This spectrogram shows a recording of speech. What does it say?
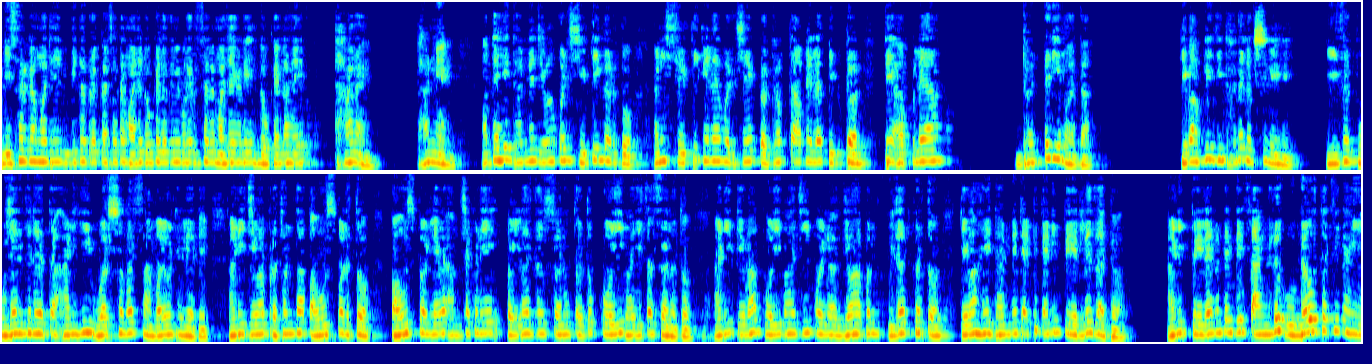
निसर्गामध्ये विविध प्रकारच्या आता माझ्या डोक्याला तुम्ही बघत असाल माझ्याकडे डोक्याला हे धान आहे धान्य आहे. आता हे धान्य जेव्हा आपण शेती करतो आणि शेती केल्यावर जे प्रथमतः आपल्याला पिकतं ते आपल्या धनतरी माता किंवा आपली जी धनलक्ष्मी आहे हिचं पूजन केलं जातं आणि ही वर्षभर सांभाळून ठेवली जाते. आणि जेव्हा प्रथमतः पाऊस पडतो पाऊस पडल्यावर आमच्याकडे पहिला जो सण होतो तो कोळी भाजीचा सण होतो. आणि तेव्हा कोळी भाजी जेव्हा आपण पूजन करतो तेव्हा हे धान्य त्या ठिकाणी पेरलं जातं. आणि पेल्यानंतर ते चांगलं उगवतं की नाही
